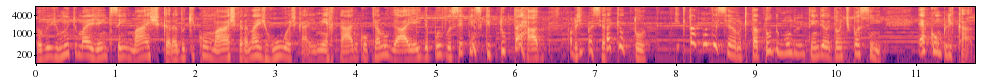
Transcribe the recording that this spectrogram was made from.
Eu vejo muito mais gente sem máscara do que com máscara nas ruas, cara, em mercado, em qualquer lugar. E aí depois você pensa que tudo tá errado. Fala, gente, mas será que eu tô? O que que tá acontecendo? Que tá todo mundo, entendeu? Então, tipo assim, é complicado.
